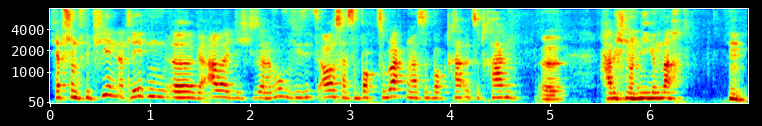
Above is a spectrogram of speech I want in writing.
Ich habe schon mit vielen Athleten äh, gearbeitet, die ich gesagt habe, oh, wie sieht's aus? Hast du Bock zu rocken? Hast du Bock tra zu tragen? Äh, habe ich noch nie gemacht. Hm.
